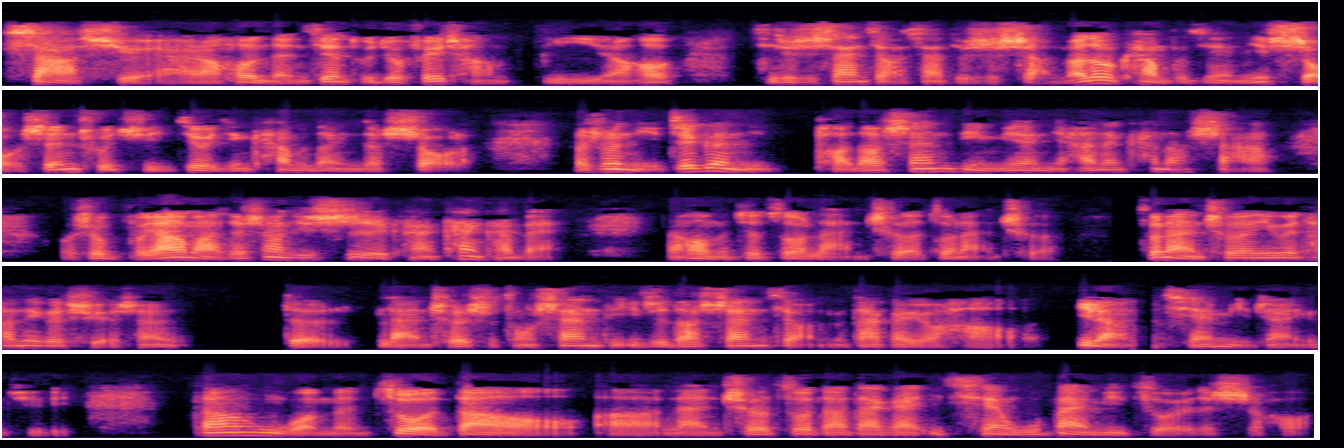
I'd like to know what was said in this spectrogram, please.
下雪，然后能见度就非常低，然后其实是山脚下，就是什么都看不见，你手伸出去就已经看不到你的手了。他说你这个你跑到山顶面，你还能看到啥？我说不要嘛，就上去试试看看看呗。然后我们就坐缆车，坐缆车，坐缆车，因为它那个雪山的缆车是从山底一直到山脚，大概有好一两千米这样一个距离。当我们坐到啊缆车坐到大概一千五百米左右的时候。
